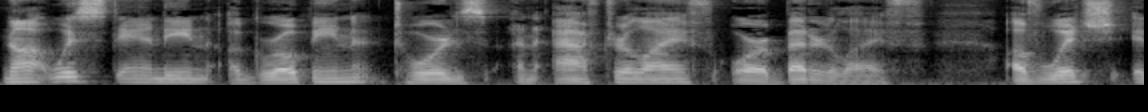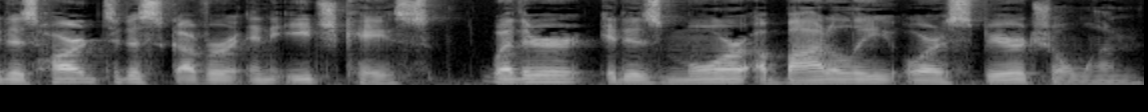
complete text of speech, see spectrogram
Notwithstanding a groping towards an afterlife or a better life, of which it is hard to discover in each case whether it is more a bodily or a spiritual one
